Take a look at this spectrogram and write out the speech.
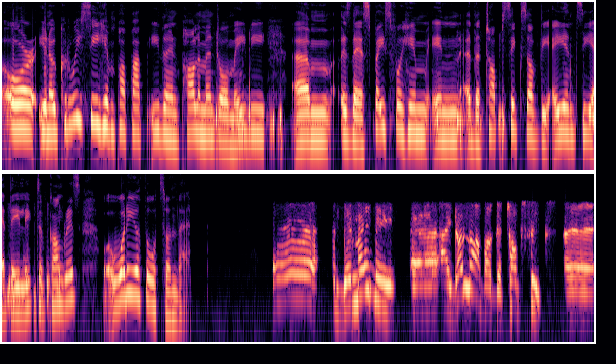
or, you know, could we see him pop up either in parliament or maybe um, is there space for him in the top six of the ANC at the elective Congress? What are your thoughts on that? Uh, there may be, uh, I don't know about the top six, uh,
